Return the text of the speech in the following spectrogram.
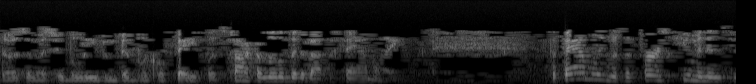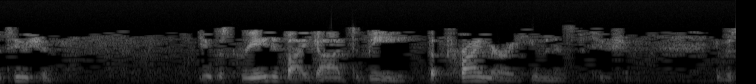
those of us who believe in biblical faith. Let's talk a little bit about the family. The family was the first human institution. It was created by God to be the primary human institution. It was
